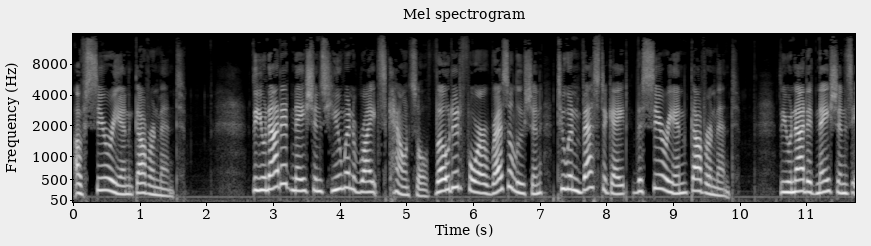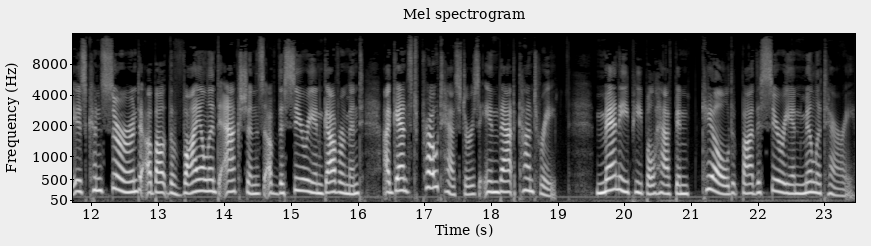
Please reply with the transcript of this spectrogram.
of Syrian government. The United Nations Human Rights Council voted for a resolution to investigate the Syrian government. The United Nations is concerned about the violent actions of the Syrian government against protesters in that country. Many people have been killed by the Syrian military.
